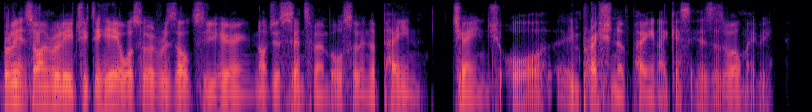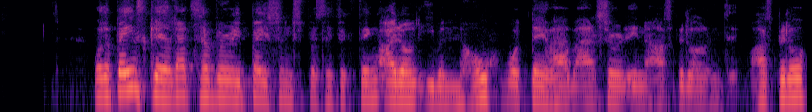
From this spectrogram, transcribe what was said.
Brilliant. So I'm really intrigued to hear what sort of results are you hearing, not just sentiment, but also in the pain change or impression of pain, I guess it is as well, maybe. Well, the pain scale, that's a very patient specific thing. I don't even know what they have answered in a hospital. hospital.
